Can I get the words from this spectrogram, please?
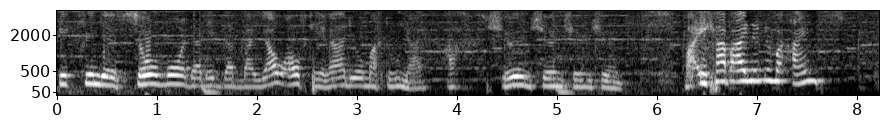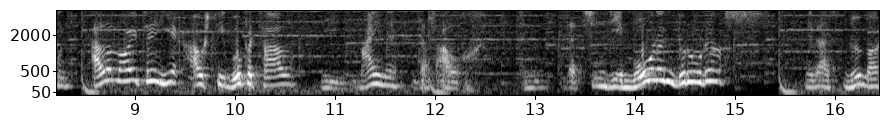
ich finde es so mooi dass ich das bei jou auf die Radio tun. Ach, schön, schön, schön, schön. Aber ich habe eine Nummer 1 und alle Leute hier aus die Wuppertal, die meinen das auch. Das sind die Molenbruders mit das Nummer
